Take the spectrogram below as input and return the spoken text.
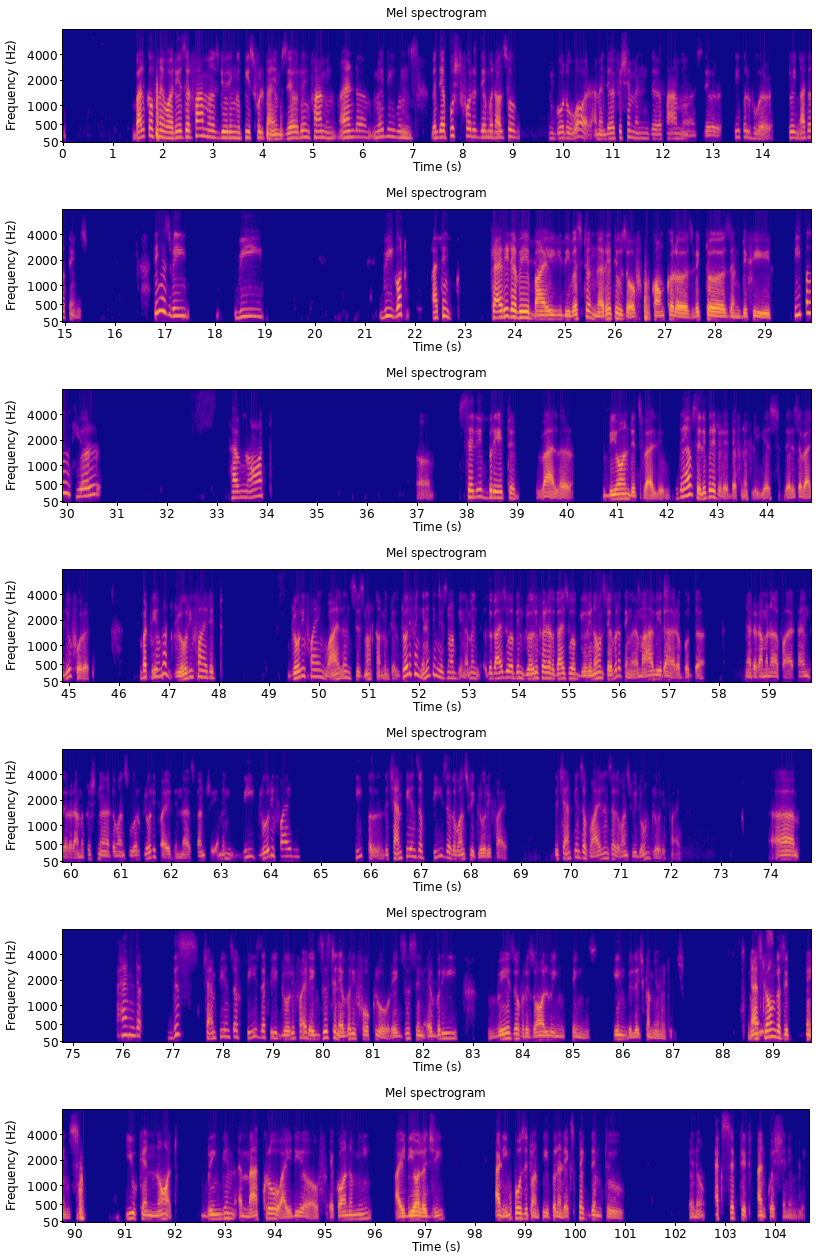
Bulk of my warriors are farmers during peaceful times. They are doing farming, and uh, maybe when when they are pushed for it, they might also go to war. I mean, they were fishermen, they were farmers, they were people who were doing other things thing is we we we got i think carried away by the western narratives of conquerors victors and defeat people here have not uh, celebrated valor beyond its value. They have celebrated it definitely yes there is a value for it. But we have not glorified it. Glorifying violence is not coming to glorifying anything is not been i mean the guys who have been glorified are the guys who have renounced everything mahavira or a buddha or a ramana for our times or ramakrishna are the ones who are glorified in this country. I mean we glorify people. The champions of peace are the ones we glorify. The champions of violence are the ones we don't glorify. Um, and this champions of peace that we glorified exist in every folklore, exists in every ways of resolving things in village communities. As long as it remains, you cannot bring in a macro idea of economy, ideology, and impose it on people and expect them to, you know, accept it unquestioningly.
